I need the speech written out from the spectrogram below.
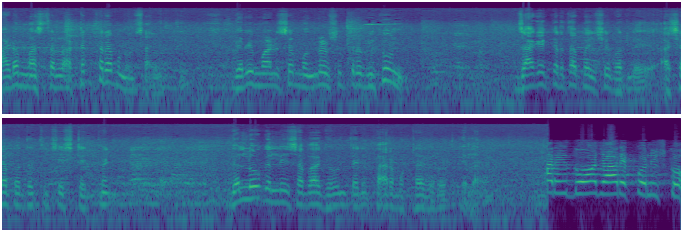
आडम मास्तरला अटक करा म्हणून सांगितली. गरीब माणसं मंगळसूत्र विकून जागेकरता पैसे भरले, अशा पद्धतीचे स्टेटमेंट गल्लोगल्ली सभा घेऊन त्यांनी फार मोठा विरोध केला. जनवरी 2019 को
